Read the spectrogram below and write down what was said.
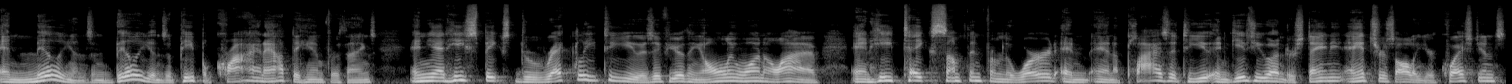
and millions and billions of people crying out to Him for things, and yet He speaks directly to you as if you're the only one alive, and He takes something from the Word and, and applies it to you and gives you understanding, answers all of your questions.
